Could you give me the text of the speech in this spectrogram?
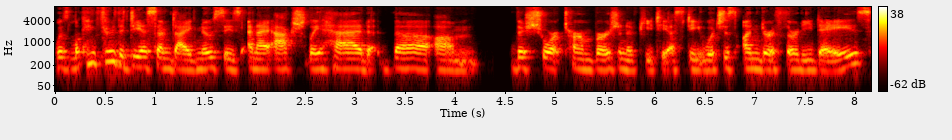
was looking through the DSM diagnoses, and I actually had the um, the short term version of PTSD, which is under 30 days.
